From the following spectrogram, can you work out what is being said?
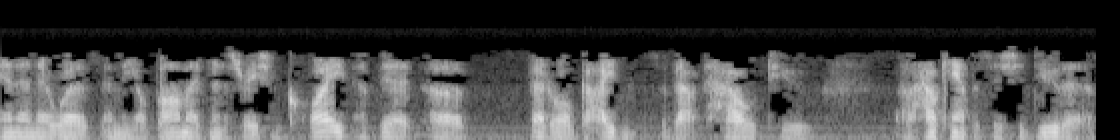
and then there was in the Obama administration quite a bit of federal guidance about how to uh, how campuses should do this.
